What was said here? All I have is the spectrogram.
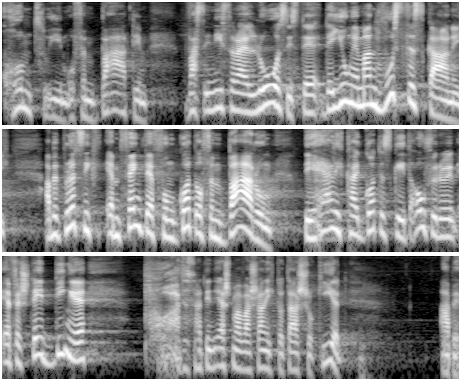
kommt zu ihm, offenbart ihm, was in Israel los ist. Der, der junge Mann wusste es gar nicht. Aber plötzlich empfängt er von Gott Offenbarung die Herrlichkeit Gottes geht auf über ihn. Er versteht Dinge, boah, das hat ihn erstmal wahrscheinlich total schockiert. Aber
